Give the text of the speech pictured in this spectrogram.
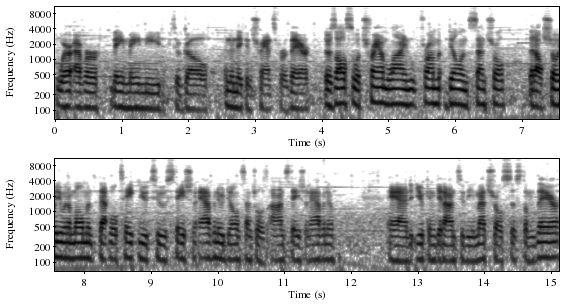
wherever they may need to go, and then they can transfer there. There's also a tram line from Dillon Central that I'll show you in a moment that will take you to Station Avenue. Dillon Central is on Station Avenue, and you can get onto the metro system there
